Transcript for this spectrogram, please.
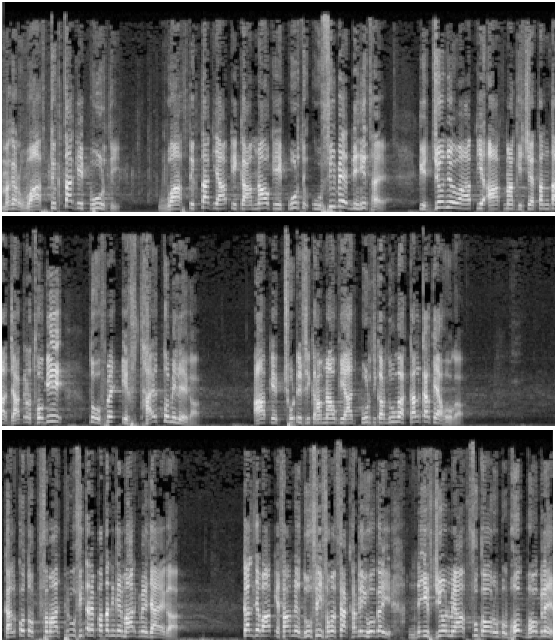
मगर वास्तविकता की पूर्ति, वास्तविकता की आपकी कामनाओं की पूर्ति उसी में निहित है कि जो जो आपकी आत्मा की चेतनता जागृत होगी तो उसमें स्थायित्व तो मिलेगा। आपके एक छोटी सी कामनाओं की आज पूर्ति कर दूँगा, कल का क्या होगा? कल को तो समाज फिर उसी तरह पतन के मार्ग में जाएगा। कल जब आपके सामने दूसरी समस्या खड़ी हो गई, इस जीवन में आप सुख और उपभोग भोग लें।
